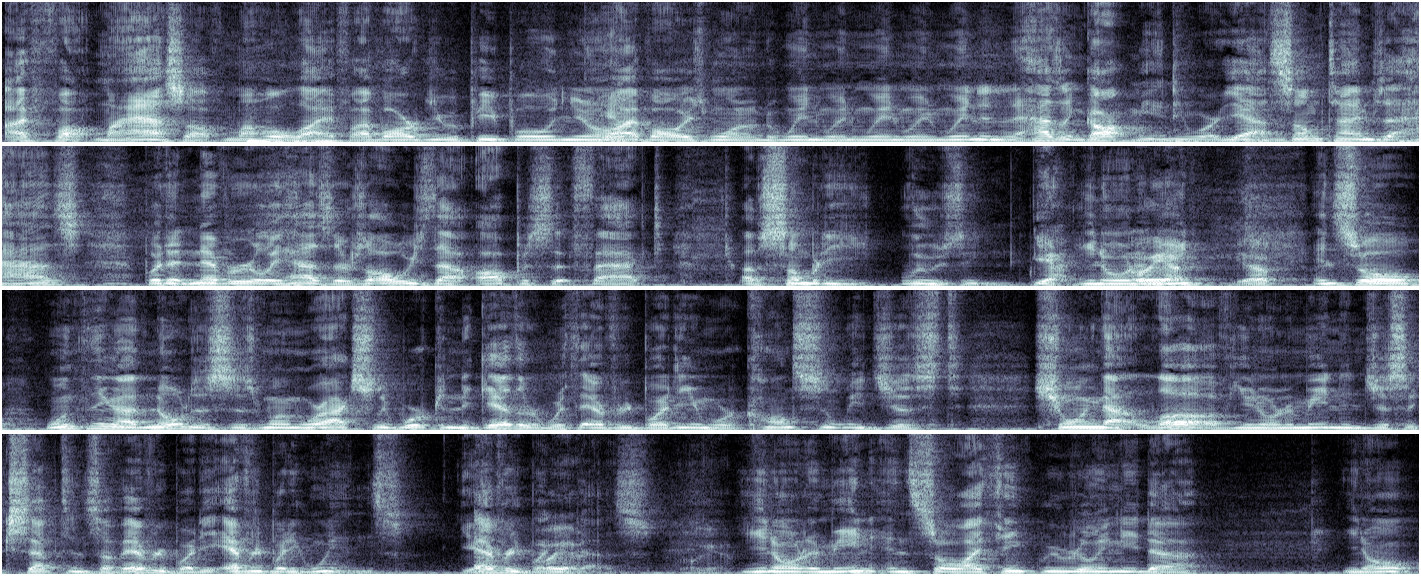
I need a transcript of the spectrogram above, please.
I've fought my ass off my whole life. I've argued with people, and you know, Yeah. I've always wanted to win, win, win, win, win, and it hasn't got me anywhere. Yeah, mm-hmm. sometimes it has, but it never really has. There's always that opposite fact of somebody losing. Yeah. you know what Oh, I yeah. mean. Yep. And so one thing I've noticed is when we're actually working together with everybody and we're constantly just showing that love, you know what I mean, and just acceptance of everybody, everybody wins. Yeah. Everybody Oh, yeah. does. Oh, yeah. You know what I mean? And so I think we really need to, you know,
